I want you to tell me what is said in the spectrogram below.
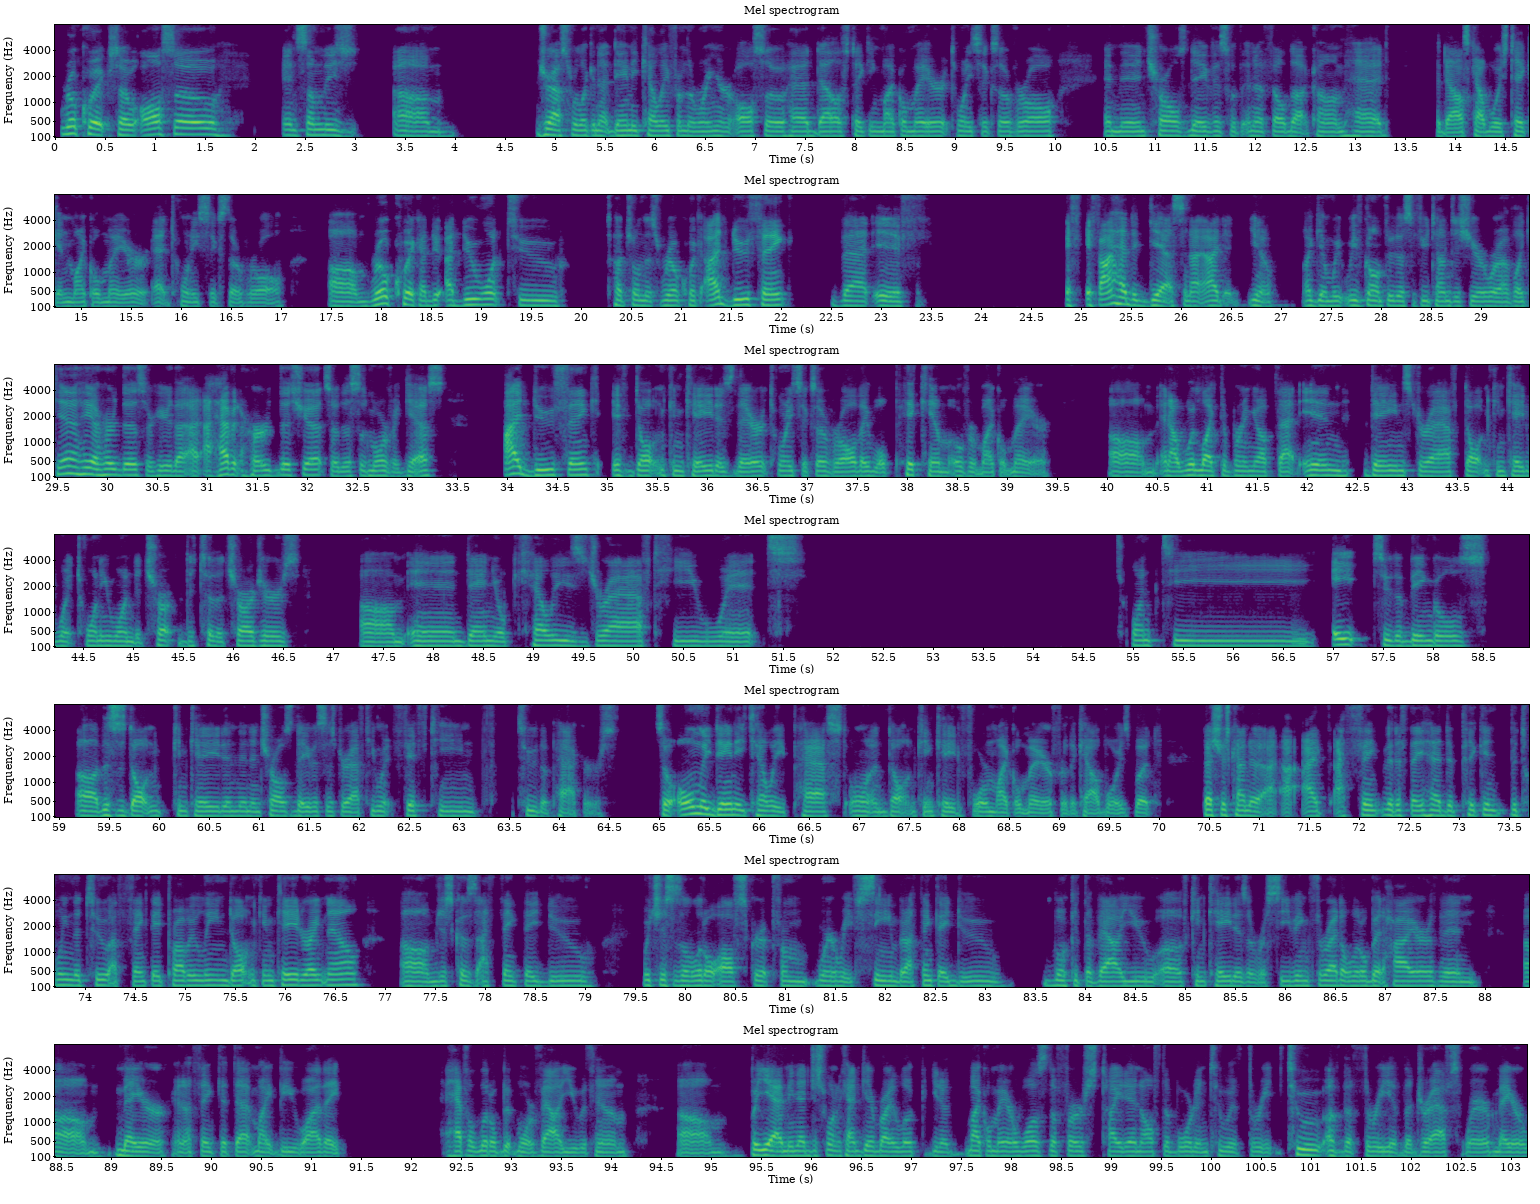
real quick, so also in some of these um, drafts, we're looking at Danny Kelly from the Ringer. Also had Dallas taking Michael Mayer at 26 overall. And then Charles Davis with NFL.com had the Dallas Cowboys taking Michael Mayer at 26th overall. Um, real quick, I do I do want to touch on this real quick. I do think that if if if I had to guess, and I, I you know, again, we we've gone through this a few times this year where I've like, yeah, hey, I heard this or hear that. I, I haven't heard this yet, so this is more of a guess. I do think if Dalton Kincaid is there at 26 overall, they will pick him over Michael Mayer. Um, and I would like to bring up that in Dane's draft, Dalton Kincaid went 21 to, char- to the Chargers. Um, in Daniel Kelly's draft, he went 28 to the Bengals. Uh, this is Dalton Kincaid. And then in Charles Davis's draft, he went 15th to the Packers. So only Danny Kelly passed on Dalton Kincaid for Michael Mayer for the Cowboys, but that's just kind of I, I I think that if they had to pick in between the two, I think they'd probably lean Dalton Kincaid right now, um, just because I think they do, which this is a little off script from where we've seen, but I think they do look at the value of Kincaid as a receiving threat a little bit higher than um, Mayer, and I think that that might be why they have a little bit more value with him. Um, but yeah, I mean, I just want to kind of give everybody a look. You know, Michael Mayer was the first tight end off the board in two of three, two of the three of the drafts where Mayer.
